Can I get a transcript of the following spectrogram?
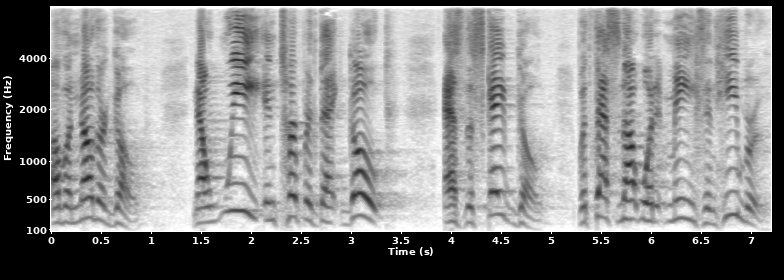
of another goat. Now, we interpret that goat as the scapegoat, but that's not what it means in Hebrew.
